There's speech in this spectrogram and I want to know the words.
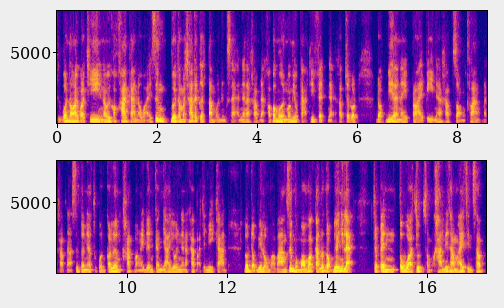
ถือว่าน้อยกว่าที่นักวิเคราะห์คาดการณ์เอาไว้ ซึ่งโดยธรรมชาติถ้าเกิดต่ำกว่าหนึ่งแสนเนี่ยนะครับนะเขาประเมินว่ามีโอกาสที่เฟดเนี่ยครับจะลดดอกเบี้ยในปลายปีนะครับสองครั้งนะครับนะซึ่งตอนนี้ทุกคนก็เริ่มคาดหวังในเดือนกันยายนเนี่ยนะครับอาจจะมีการลดดอกเบี้ยลงมาบ้าง ซึ่งผมมองว่าการลดดอกเบี้ยนี่แหละ จะเป็นตัวจุดสำคัญที่ทำให้สินทรัพย์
